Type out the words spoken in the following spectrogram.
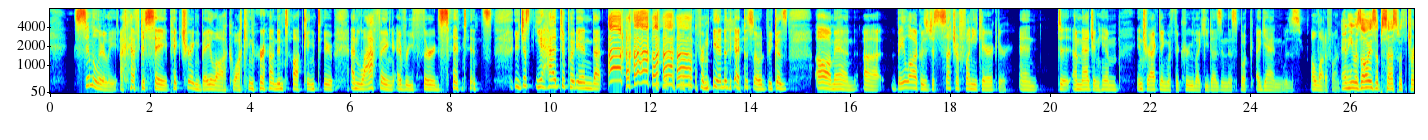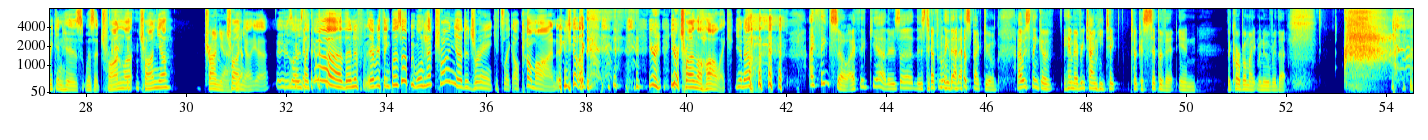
Similarly, I have to say, picturing Balok walking around and talking to and laughing every third sentence, you just you had to put in that ah from the end of the episode because, oh man, uh, Balok was just such a funny character, and to imagine him interacting with the crew like he does in this book again was a lot of fun. and he was always obsessed with drinking his was it Tronla Tranya? Tranya, yeah. Tranya, yeah. He was always like, ah, then if everything blows up, we won't have Tranya to drink. It's like, oh, come on. you're like, you're you're a Tronaholic, you know? I think so. I think yeah. There's a there's definitely that aspect to him. I always think of him every time he take took a sip of it in the Corbomite maneuver. That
